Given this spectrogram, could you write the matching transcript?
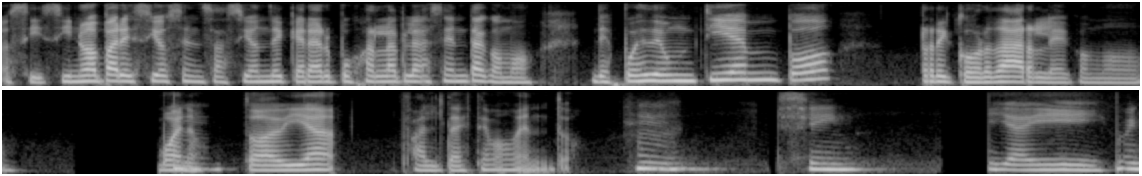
así, si no apareció sensación de querer pujar la placenta, como después de un tiempo recordarle como, bueno, mm. todavía falta este momento. Mm. Sí. Y ahí, Muy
